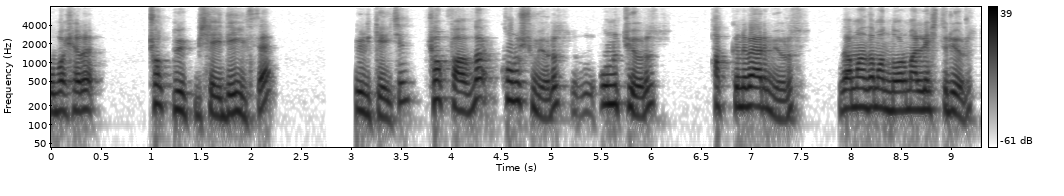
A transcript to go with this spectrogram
bu başarı çok büyük bir şey değilse ülke için çok fazla konuşmuyoruz, unutuyoruz, hakkını vermiyoruz. Zaman zaman normalleştiriyoruz.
